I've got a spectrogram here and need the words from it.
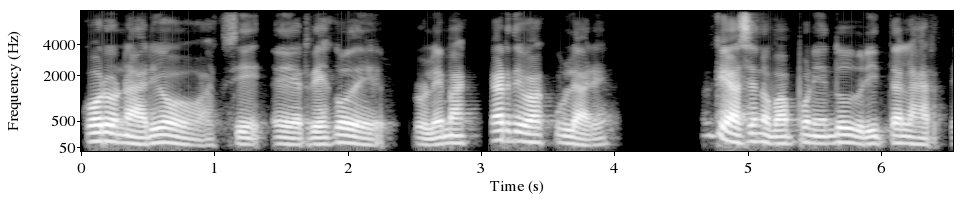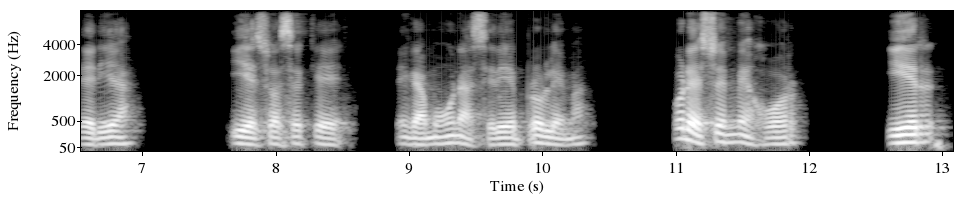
coronario, eh, riesgo de problemas cardiovasculares, que ya se nos van poniendo duritas las arterias y eso hace que tengamos una serie de problemas. Por eso es mejor ir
